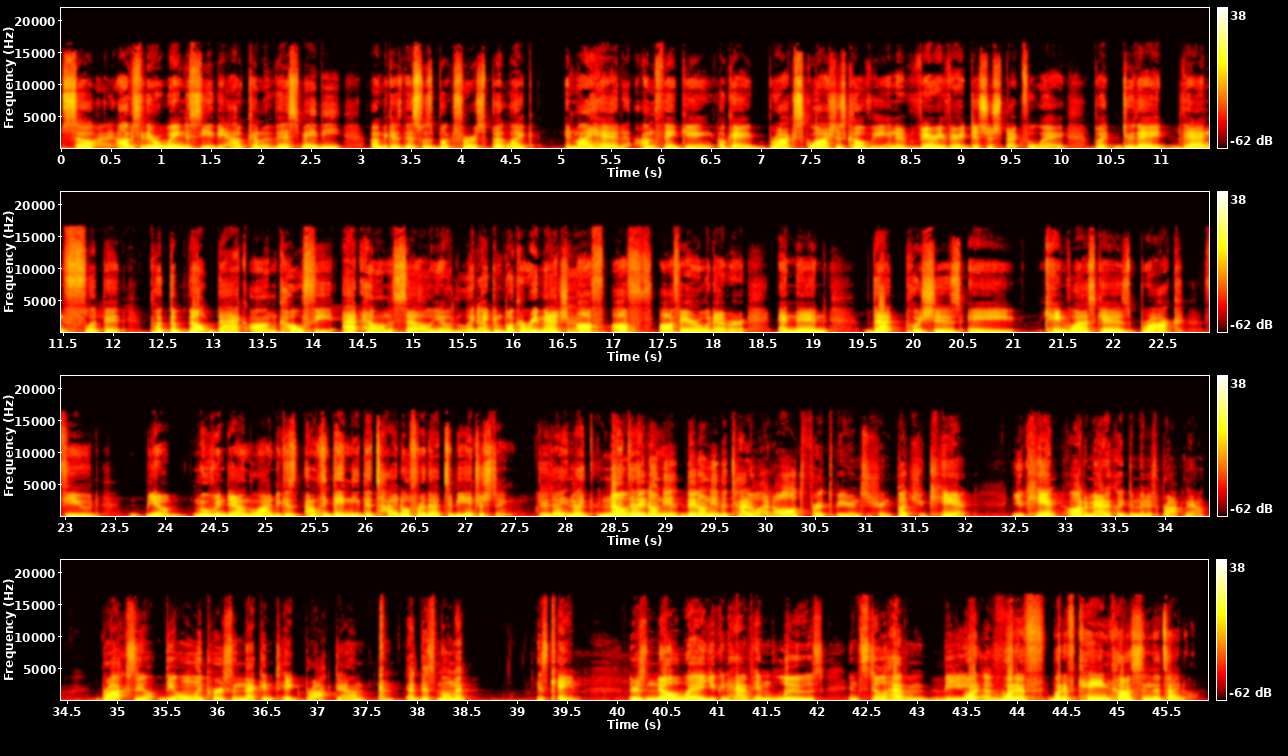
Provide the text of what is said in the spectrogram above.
so obviously they were waiting to see the outcome of this maybe um, because this was booked first but like in my head i'm thinking okay brock squashes kofi in a very very disrespectful way but do they then flip it put the belt back on kofi at hell in a cell you know like they can book a rematch off off off air or whatever and then that pushes a Cain Velasquez Brock feud you know, moving down the line because I don't think they need the title for that to be interesting. Do they? No, like no, they don't need they don't need the title at all for it to be interesting. But you can't you can't automatically diminish Brock now. Brock's the the only person that can take Brock down at this moment is Cain. There's no way you can have him lose and still have him be. What a, what if what if Cain costs him the title?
